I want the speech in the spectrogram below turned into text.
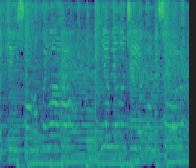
dia que o sol não foi lá e a melodia começou a.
